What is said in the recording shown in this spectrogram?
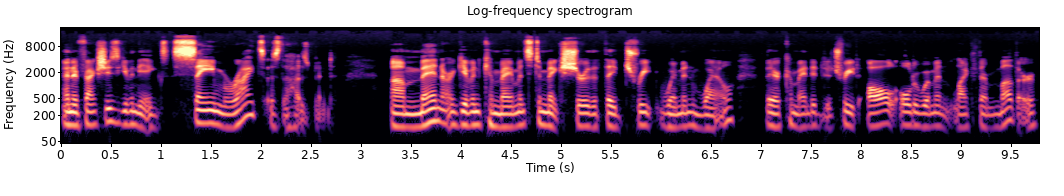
And in fact, she's given the ex- same rights as the husband. Um, men are given commandments to make sure that they treat women well. They are commanded to treat all older women like their mother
